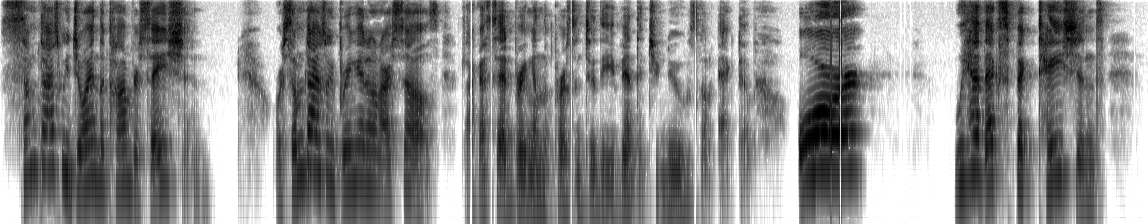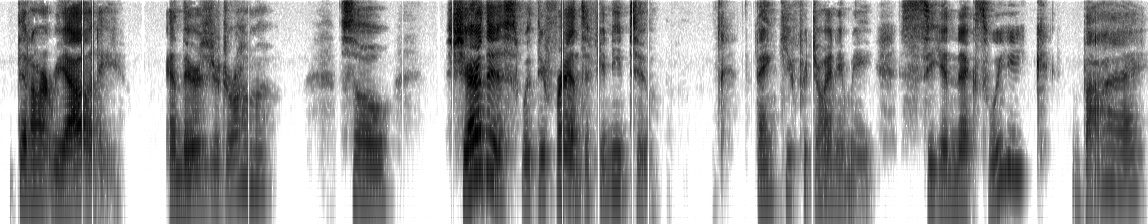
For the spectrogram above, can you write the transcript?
sometimes we join the conversation or sometimes we bring it on ourselves. Like I said, bringing the person to the event that you knew was going to act up. Or we have expectations that aren't reality. And there's your drama. So share this with your friends if you need to. Thank you for joining me. See you next week. Bye.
